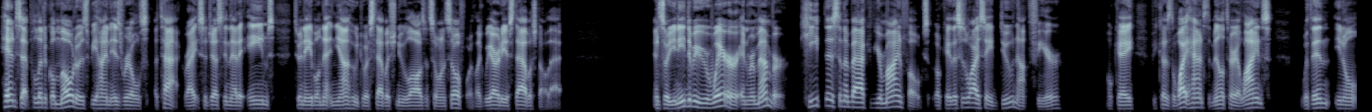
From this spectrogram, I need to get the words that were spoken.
hints at political motives behind Israel's attack, right? Suggesting that it aims to enable Netanyahu to establish new laws and so on and so forth. Like we already established all that. And so you need to be aware and remember Keep this in the back of your mind, folks. Okay. This is why I say do not fear. Okay. Because the White Hats, the military alliance within, you know,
